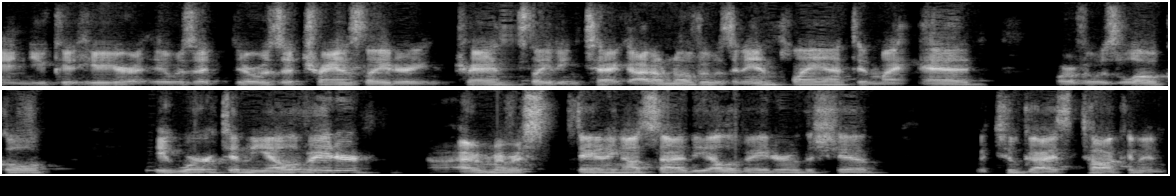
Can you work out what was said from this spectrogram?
And you could hear it. It was a there was a translator translating tech. I don't know if it was an implant in my head or if it was local. It worked in the elevator. I remember standing outside the elevator of the ship with two guys talking in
